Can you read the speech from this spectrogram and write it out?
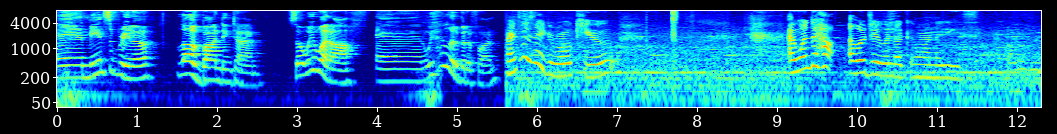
And me and Sabrina love bonding time. So we went off and we had a little bit of fun. Aren't these like real cute? I wonder how LJ would look in one of these. Probably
